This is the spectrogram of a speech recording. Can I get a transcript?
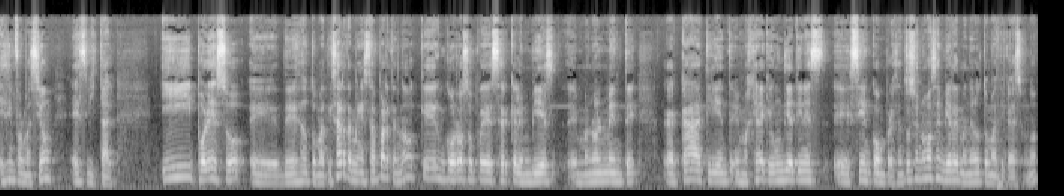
esa información es vital. Y por eso eh, debes automatizar también esta parte, ¿no? Que gorroso puede ser que le envíes eh, manualmente a cada cliente. Imagina que un día tienes 100 compras, entonces no vas a enviar de manera automática eso, ¿no?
